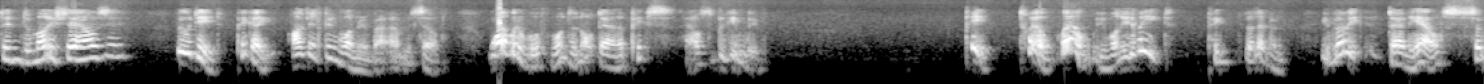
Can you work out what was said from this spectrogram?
didn't demolish their houses? Who did? Pig 8. I've just been wondering about that myself. Why would a wolf want to knock down a pig's house to begin with? Pig 12. Well, he wanted to eat. Pig 11. He blew it down the house so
